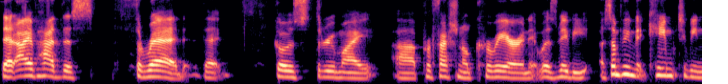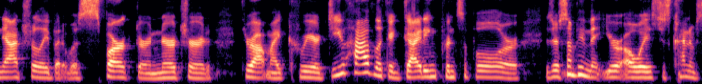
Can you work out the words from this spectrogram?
that I've had this thread that goes through my uh, professional career and it was maybe something that came to me naturally but it was sparked or nurtured throughout my career. Do you have like a guiding principle or is there something that you're always just kind of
